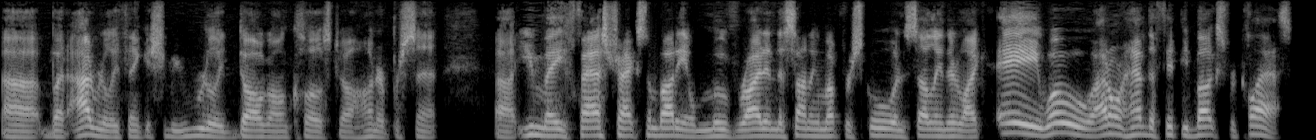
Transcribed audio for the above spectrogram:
uh, but I really think it should be really doggone close to 100%. Uh, you may fast track somebody and move right into signing them up for school, and suddenly they're like, "Hey, whoa, I don't have the 50 bucks for class."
